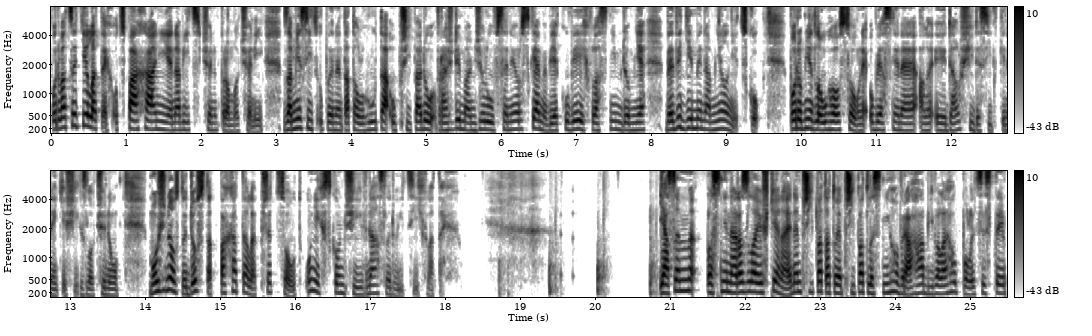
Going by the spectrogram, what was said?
Po 20 letech od spáchání je navíc čin promlčený. Za měsíc uplyne tato lhůta u případu vraždy manželů v seniorském věku v jejich vlastním domě ve Vidimi na Mělnicku. Podobně dlouho jsou neobjasněné, ale i další desítky nejtěžších zločinů. Možnost dostat pachatele před soud u nich skončí v následujících letech. Já jsem vlastně narazila ještě na jeden případ, a to je případ lesního vraha, bývalého policisty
